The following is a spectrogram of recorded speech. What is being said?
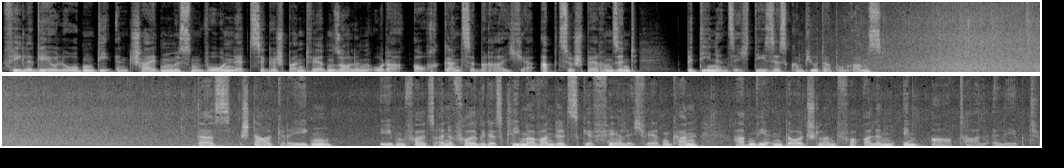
Viele Geologen, die entscheiden müssen, wo Netze gespannt werden sollen oder auch ganze Bereiche abzusperren sind, bedienen sich dieses Computerprogramms. Dass Starkregen, ebenfalls eine Folge des Klimawandels, gefährlich werden kann, haben wir in Deutschland vor allem im Ahrtal erlebt.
